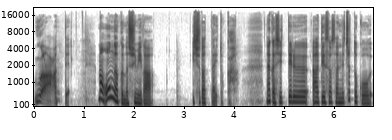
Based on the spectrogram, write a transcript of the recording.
うわーって。まあ音楽の趣味が一緒だったりとかなんか知ってるアーティストさんでちょっとこう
